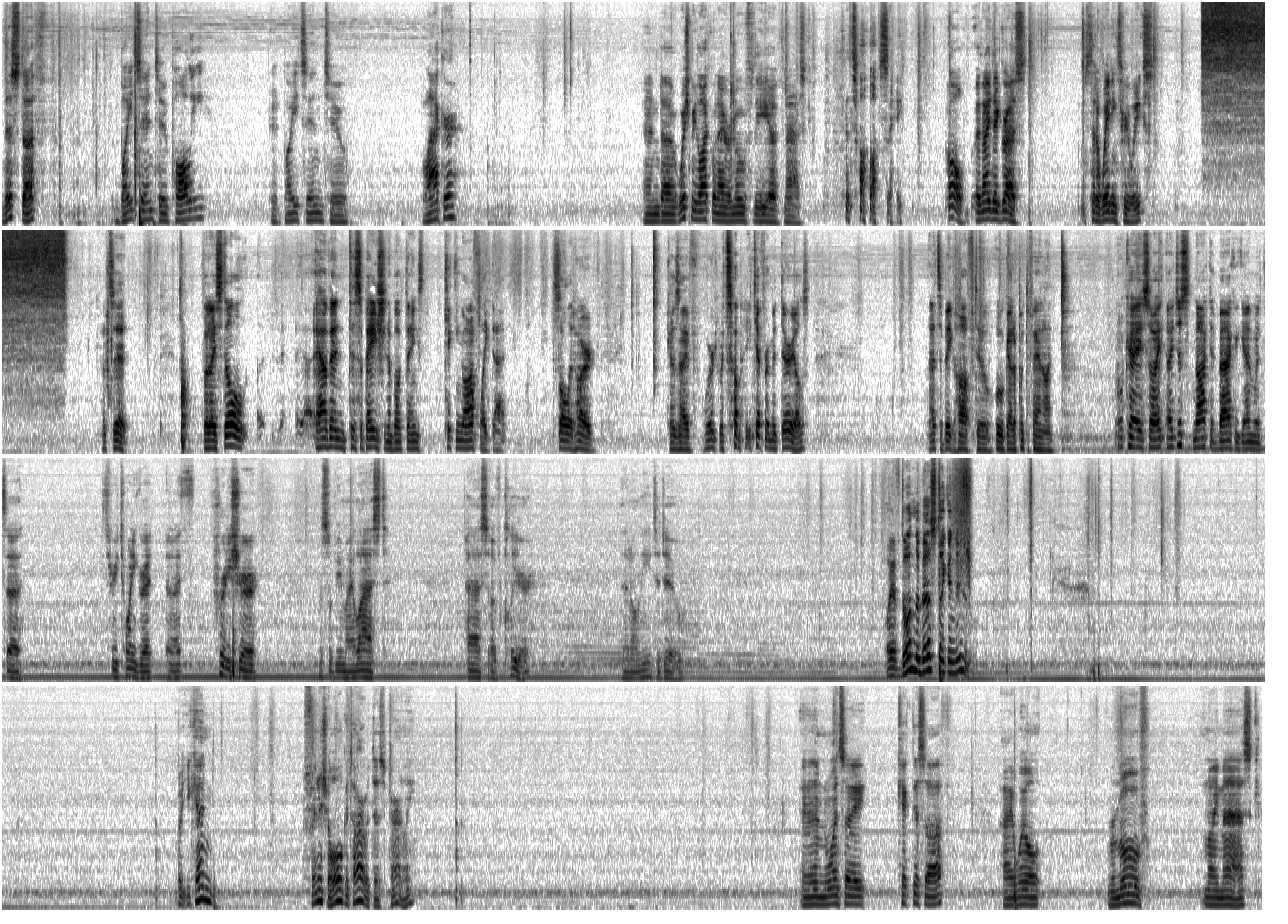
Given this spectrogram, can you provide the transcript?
This stuff, bites into poly. It bites into lacquer. And uh, wish me luck when I remove the uh, mask. That's all I'll say. Oh, and I digress. Instead of waiting three weeks, that's it. But I still have anticipation about things kicking off like that. Solid hard. Because I've worked with so many different materials. That's a big huff too. Ooh, gotta put the fan on. Okay, so I, I just knocked it back again with uh, 320 grit. And I'm pretty sure this will be my last pass of clear that I'll need to do. I have done the best I can do. But you can finish a whole guitar with this apparently. And once I kick this off, I will remove my mask.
